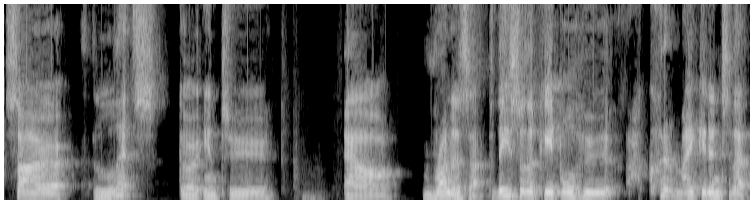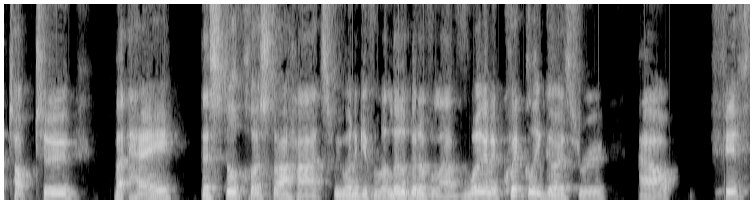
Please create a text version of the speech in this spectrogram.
So let's go into our runners up. These are the people who couldn't make it into that top two, but hey, they're still close to our hearts. We want to give them a little bit of love. We're going to quickly go through our fifth,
